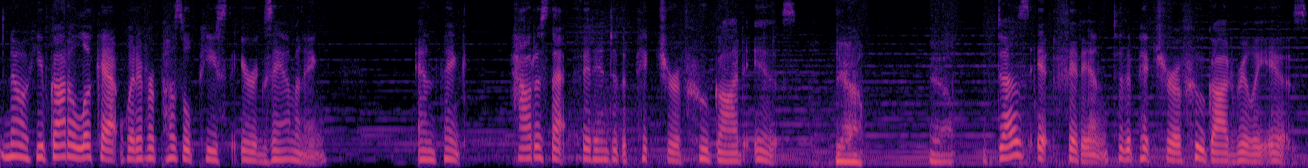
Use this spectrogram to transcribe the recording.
No, you've got to look at whatever puzzle piece that you're examining and think, how does that fit into the picture of who God is? Yeah, yeah. Does it fit into the picture of who God really is?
